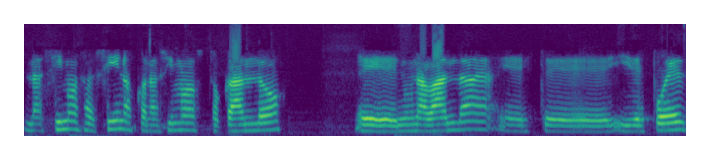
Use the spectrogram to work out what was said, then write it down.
nacimos así, nos conocimos tocando eh, en una banda, este, y después,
